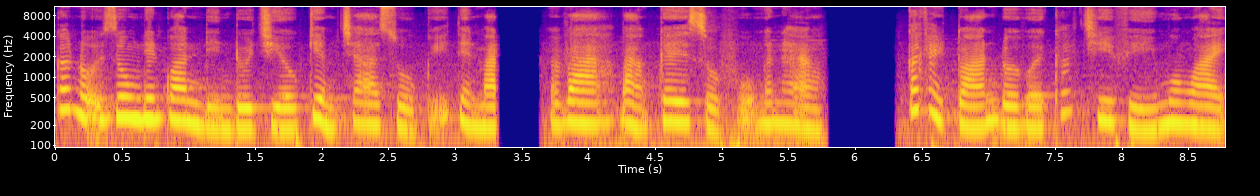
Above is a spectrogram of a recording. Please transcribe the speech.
các nội dung liên quan đến đối chiếu kiểm tra sổ quỹ tiền mặt và bảng kê sổ phụ ngân hàng, cách hạch toán đối với các chi phí mua ngoài,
